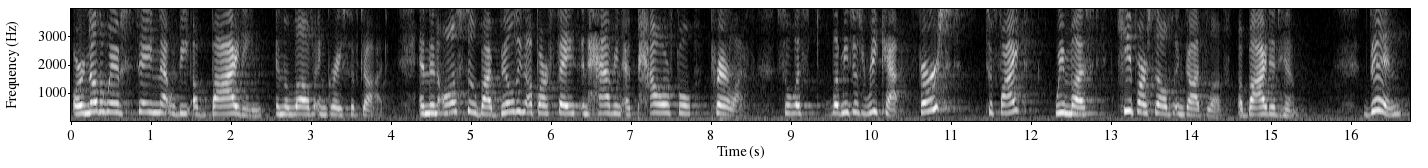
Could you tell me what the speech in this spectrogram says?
Or another way of saying that would be abiding in the love and grace of God. And then also by building up our faith and having a powerful prayer life. So let's let me just recap. First, to fight, we must keep ourselves in God's love, abide in him. Then,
